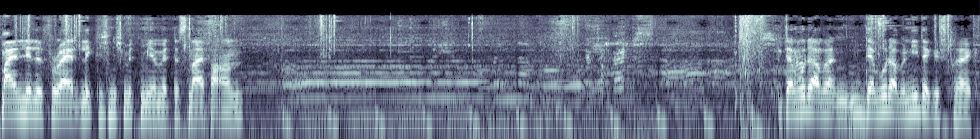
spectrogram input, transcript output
Mein Little Friend, leg dich nicht mit mir mit dem Sniper an. Der wurde aber, der wurde aber niedergestreckt.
